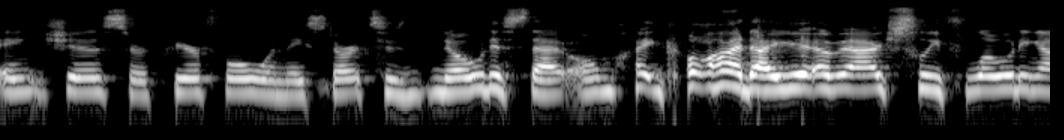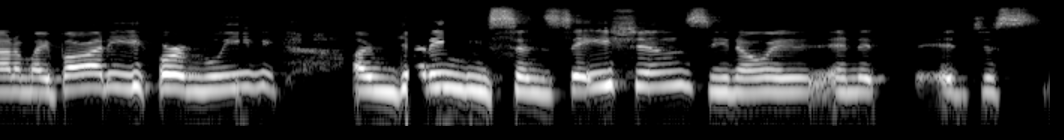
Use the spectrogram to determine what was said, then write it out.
anxious or fearful when they start to notice that oh my god I am actually floating out of my body or I'm leaving I'm getting these sensations you know and it it just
